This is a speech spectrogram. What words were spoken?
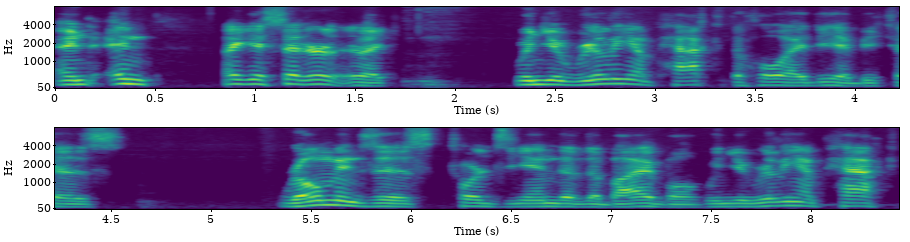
and and like I said earlier, like when you really unpack the whole idea, because Romans is towards the end of the Bible, when you really unpack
